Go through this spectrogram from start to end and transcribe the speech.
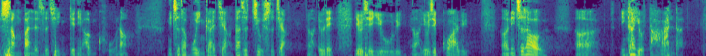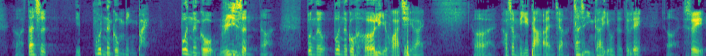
上班的事情给你很苦恼。你知道不应该讲，但是就是讲啊，对不对？有一些忧虑啊，有一些挂虑啊。你知道啊，应该有答案的啊，但是你不能够明白，不能够 reason 啊，不能不能够合理化起来啊，好像没答案这样，但是应该有的，对不对啊？所以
